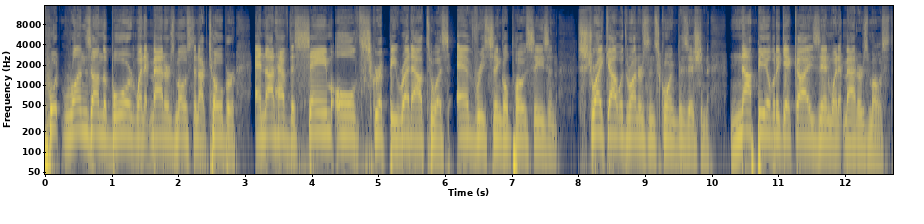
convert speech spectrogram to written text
put runs on the board when it matters most in October and not have the same old script be read out to us every single postseason. Strike out with runners in scoring position, not be able to get guys in when it matters most.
